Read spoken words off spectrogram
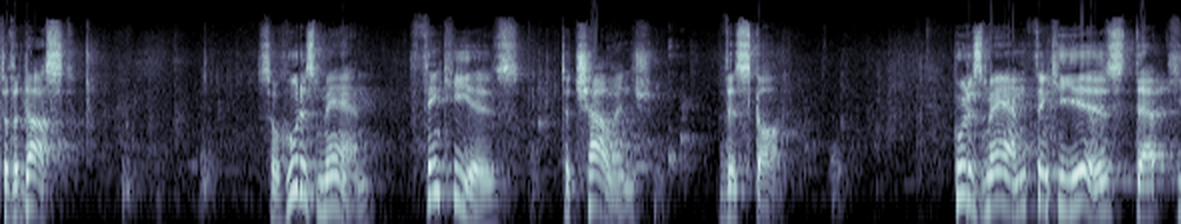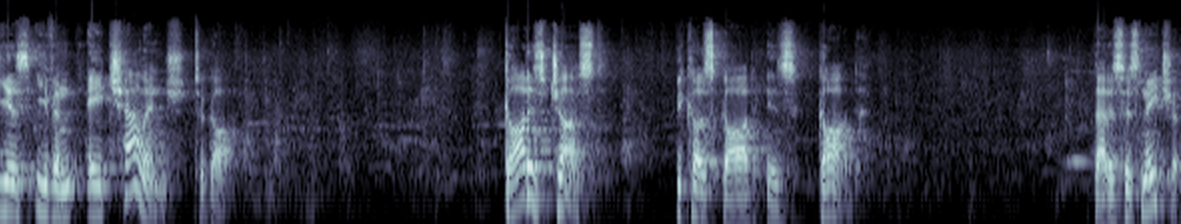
to the dust. So, who does man think he is to challenge this God? Who does man think he is that he is even a challenge to God? God is just because God is God. That is his nature.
